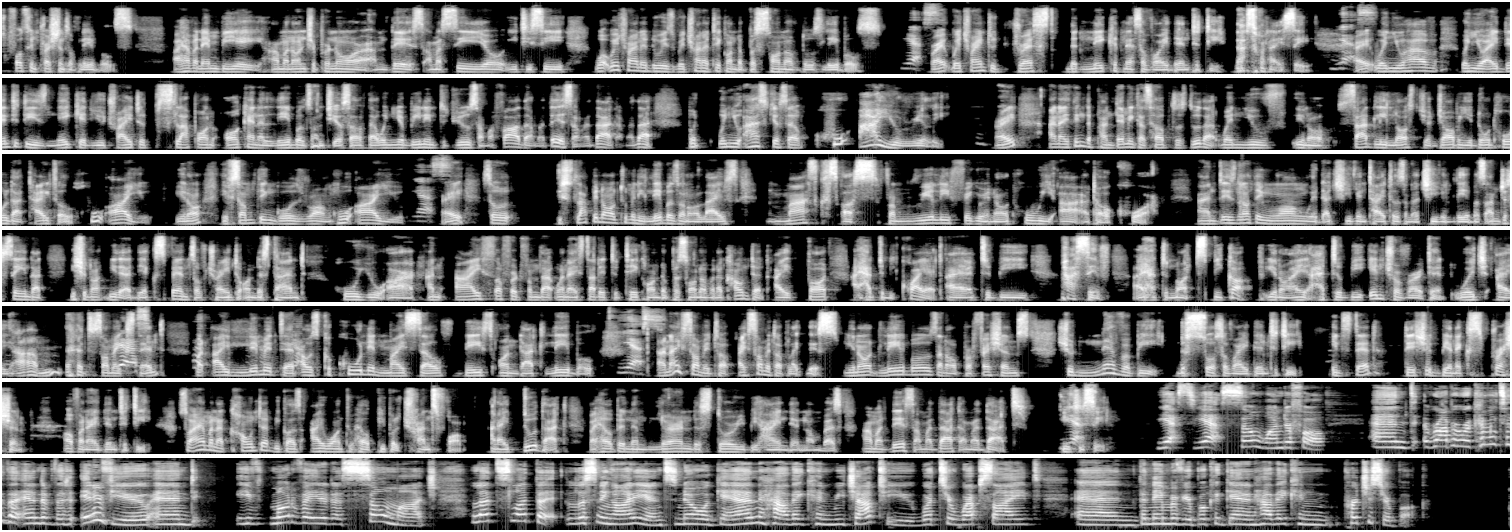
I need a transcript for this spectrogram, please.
false impressions of labels. I have an MBA, I'm an entrepreneur, I'm this, I'm a CEO, etc. What we're trying to do is we're trying to take on the persona of those labels. Yes. Right? We're trying to dress the nakedness of our identity. That's what I say. Yes. Right? When you have when your identity is naked, you try to slap on all kind of labels onto yourself that when you're being introduced, I'm a father, I'm a this, I'm a that, I'm a that. But when you ask yourself, who are you really? Mm-hmm. right and i think the pandemic has helped us do that when you've you know sadly lost your job and you don't hold that title who are you you know if something goes wrong who are you yes right so slapping on too many labels on our lives masks us from really figuring out who we are at our core. And there's nothing wrong with achieving titles and achieving labels. I'm just saying that it should not be at the expense of trying to understand who you are. And I suffered from that when I started to take on the persona of an accountant. I thought I had to be quiet. I had to be passive. I had to not speak up. You know, I had to be introverted, which I am to some yes. extent, but I limited, yeah. I was cocooning myself based on that label. Yes. And I sum it up. I sum it up like this. You know, labels and our professions should never be the source of identity. Instead, they should be an expression of an identity. So I am an accountant because I want to help people transform. And I do that by helping them learn the story behind their numbers. I'm at this, I'm at that, I'm at that, etc. Yes, yes, yes. So wonderful. And Robert, we're coming to the end of the interview and you've motivated us so much. Let's let the listening audience know again how they can reach out to you. What's your website and the name of your book again and how they can purchase your book?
